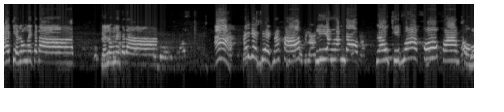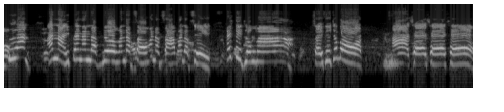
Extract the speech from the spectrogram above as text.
อะเขียนลงในกระดาษ เขียนลงในกระดาษอะให้เด็กๆนะคะ เรียงลำดับ เราคิดว่าข้อความของเพื่อน อันไหนเป็นอันดับหนึ่งอันดับสองอันดับสามอันดับสี่ให้ติดลงมา ใส่ฟิวเจอร์บอร์ดอ่าแชร์แชร์แชร์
